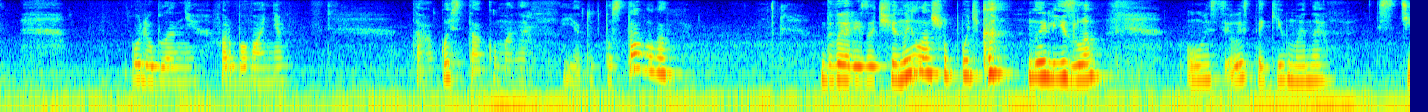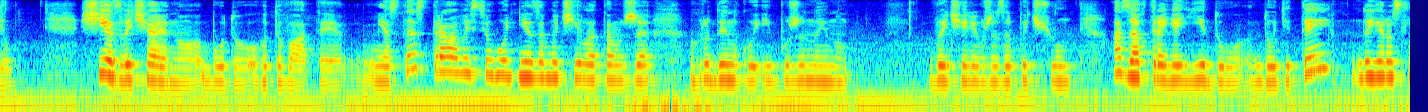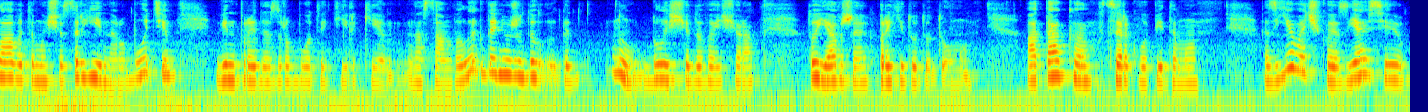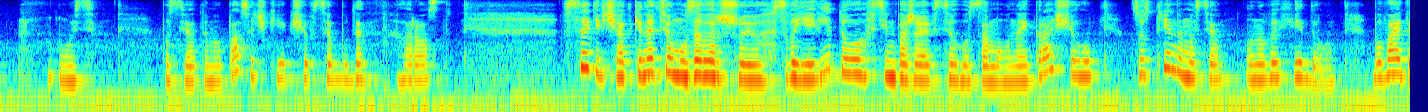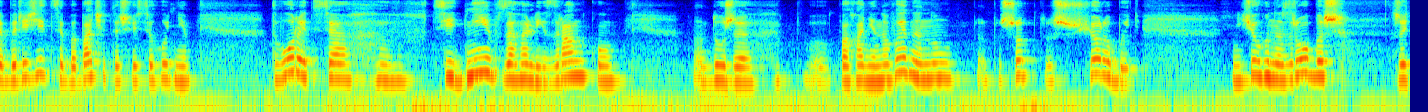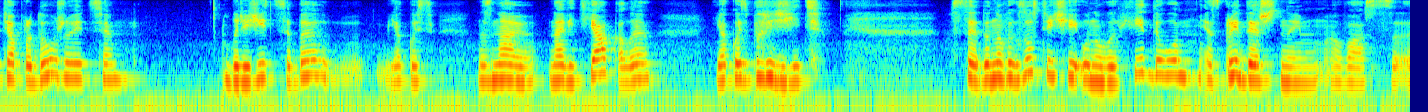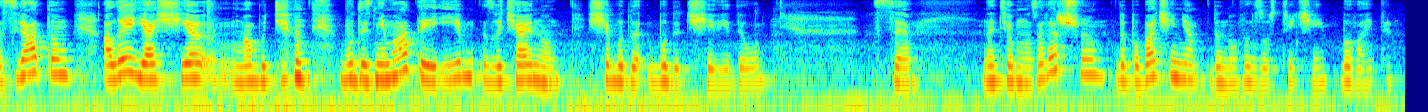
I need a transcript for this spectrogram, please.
улюблені фарбування. Так, ось так у мене. Я тут поставила. Двері зачинила, щоб путька не лізла. Ось ось такий в мене стіл. Ще, звичайно, буду готувати м'ясне страви. Сьогодні я замочила там вже грудинку і буженину. Ввечері вже запечу. А завтра я їду до дітей, до Ярослави, тому що Сергій на роботі. Він прийде з роботи тільки на сам Великдень, уже до, ну, ближче до вечора, то я вже приїду додому. А так в церкву підемо з Євочкою, з Ясією. Ось посвятимо пасочки, якщо все буде гаразд. Все, дівчатки, на цьому завершую своє відео. Всім бажаю всього самого найкращого. Зустрінемося у нових відео. Бувайте, бережіть себе, бачите, що сьогодні твориться в ці дні взагалі зранку. Дуже погані новини. Ну, що, що робить? Нічого не зробиш, життя продовжується. Бережіть себе, якось не знаю навіть як, але якось бережіть. Все, до нових зустрічей у нових відео. З прийдешним вас святом, але я ще, мабуть, буду знімати і, звичайно, ще буде, будуть ще відео. Все, на цьому завершую. До побачення, до нових зустрічей. Бувайте!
